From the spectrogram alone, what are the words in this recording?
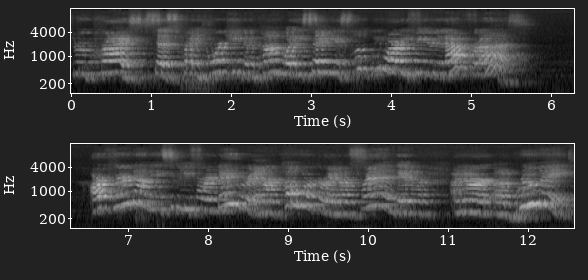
through Christ, says, Pray your kingdom come, what he's saying is, Look, we've already figured it out for us. Our prayer now needs to be for our neighbor and our coworker and our friend and our, and our uh, roommate.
